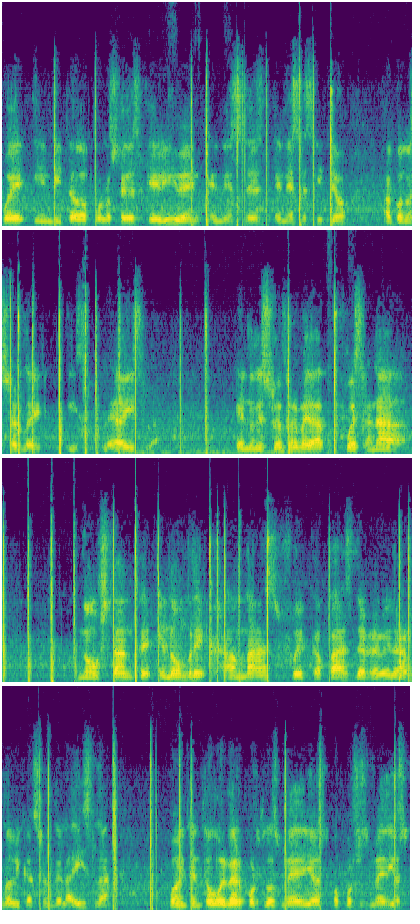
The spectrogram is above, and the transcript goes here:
fue invitado por los seres que viven en ese, en ese sitio a conocer la isla, la isla, en donde su enfermedad fue sanada. No obstante, el hombre jamás fue capaz de revelar la ubicación de la isla. Cuando intentó volver por los medios o por sus medios,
